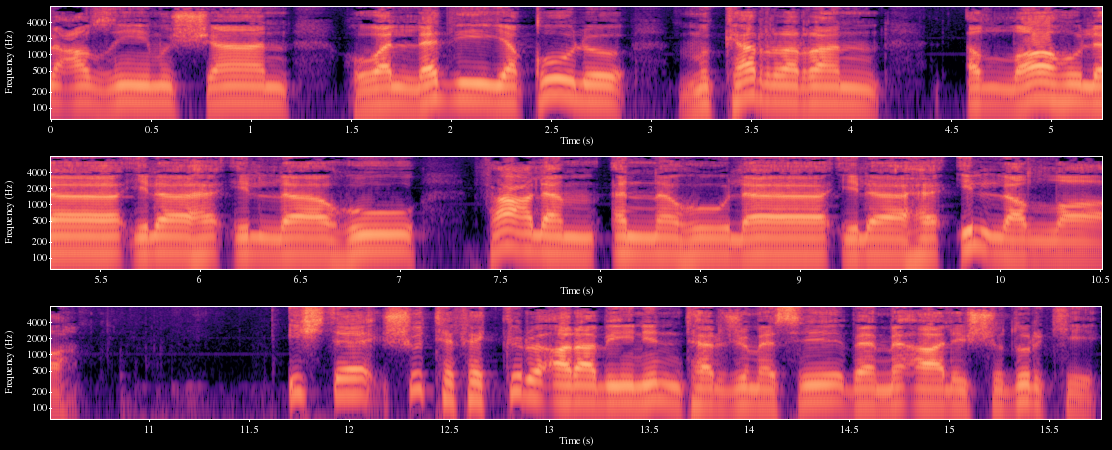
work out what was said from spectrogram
العظيم الشان هو الذي يقول مكررا الله لا إله إلا هو فاعلم أنه لا إله إلا الله İşte şu tefekkürü Arabi'nin tercümesi ve meali şudur ki,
